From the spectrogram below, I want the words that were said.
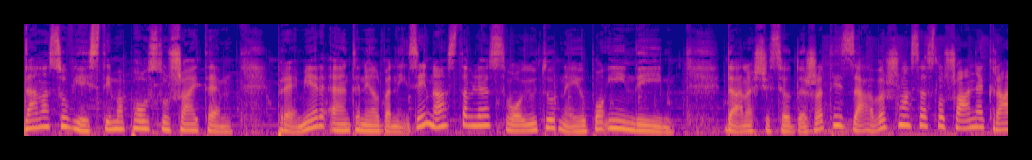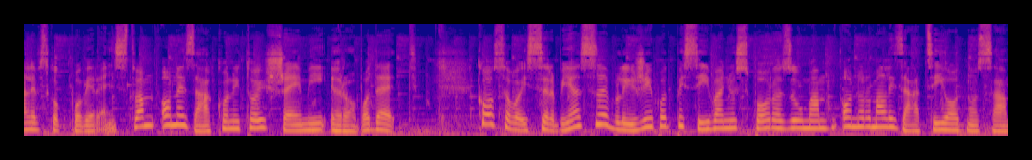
Danas u vijestima poslušajte. Premijer Anthony Albanese nastavlja svoju turneju po Indiji. Danas će se održati završna saslušanja Kraljevskog povjerenstva o nezakonitoj šemi Robodet. Kosovo i Srbija se bliži potpisivanju sporazuma o normalizaciji odnosa.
